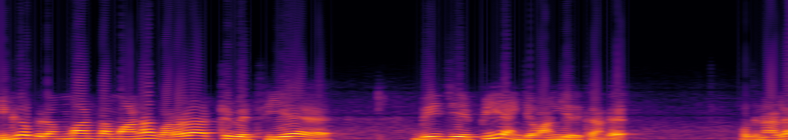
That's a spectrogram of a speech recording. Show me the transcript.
மிக பிரம்மாண்டமான வரலாற்று வெற்றியை பிஜேபி அங்கே வாங்கியிருக்காங்க. அதனால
